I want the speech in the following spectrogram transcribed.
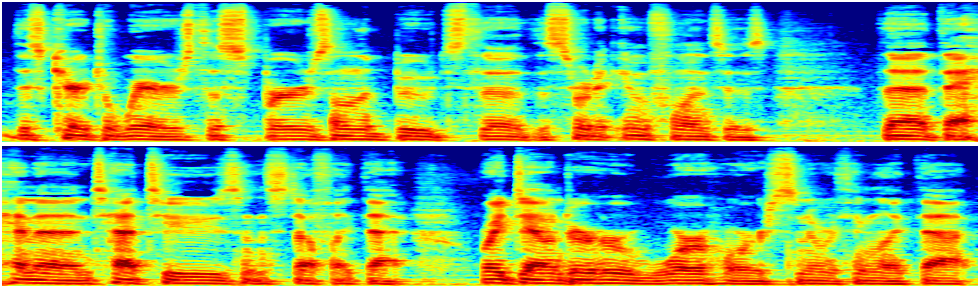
this character wears, the spurs on the boots, the the sort of influences, the the henna and tattoos and stuff like that, right down to her war horse and everything like that.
